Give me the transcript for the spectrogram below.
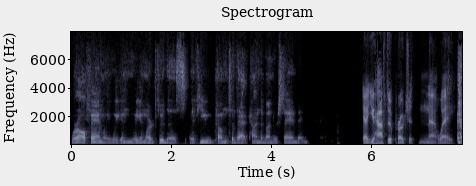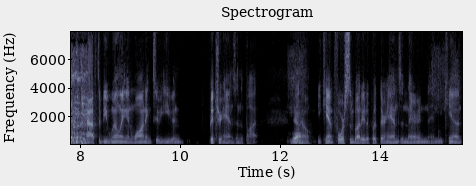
we're all family. We can we can work through this if you come to that kind of understanding yeah you have to approach it in that way you have to be willing and wanting to even get your hands in the pot yeah. you know you can't force somebody to put their hands in there and, and you can't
